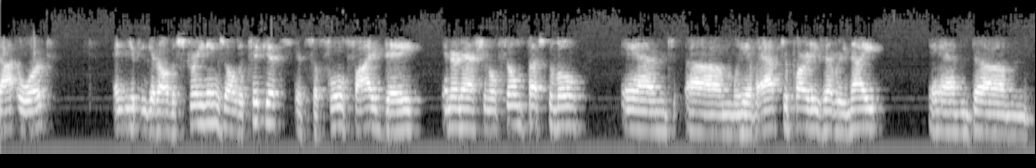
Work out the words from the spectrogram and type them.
www.burbankfilmfest.org, and you can get all the screenings, all the tickets. It's a full five-day international film festival, and um, we have after parties every night, and um,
